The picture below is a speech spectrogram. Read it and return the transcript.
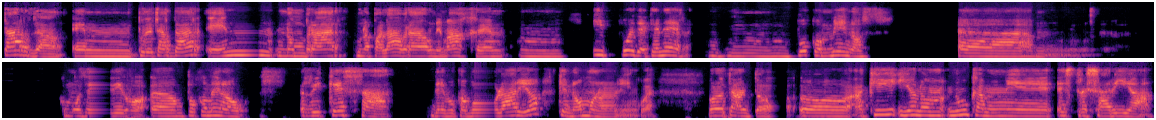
tarda en, puede tardar en nombrar una palabra, una imagen, mm, y puede tener un poco menos, uh, como te digo, eh, un poco menos riqueza de vocabulario que no monolingüe. Por lo tanto, oh, aquí yo nunca me estresaría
